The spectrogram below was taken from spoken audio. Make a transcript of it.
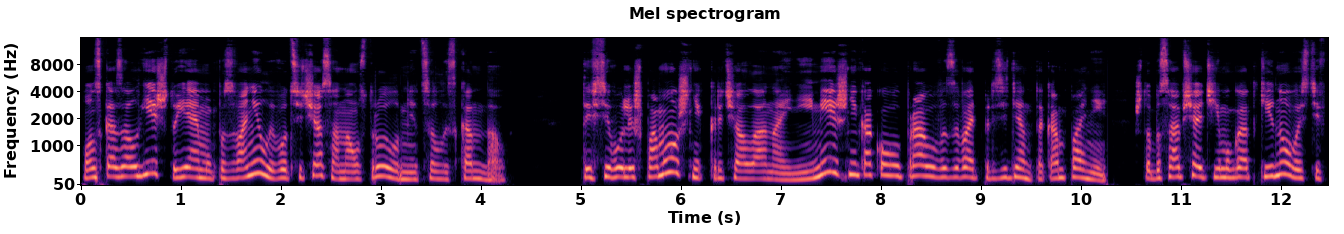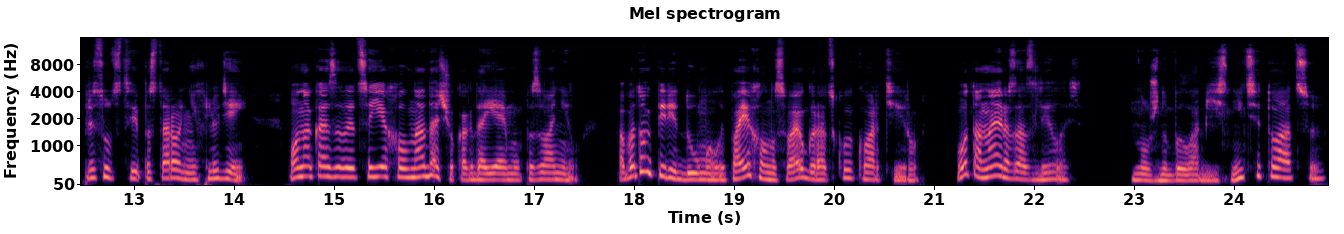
Он сказал ей, что я ему позвонил, и вот сейчас она устроила мне целый скандал. «Ты всего лишь помощник», — кричала она, — «и не имеешь никакого права вызывать президента компании, чтобы сообщать ему гадкие новости в присутствии посторонних людей. Он, оказывается, ехал на дачу, когда я ему позвонил, а потом передумал и поехал на свою городскую квартиру. Вот она и разозлилась. Нужно было объяснить ситуацию.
